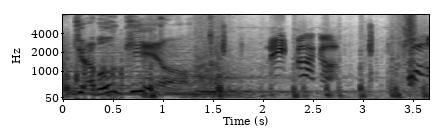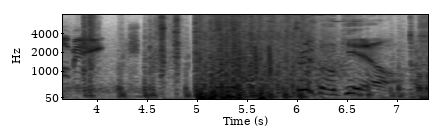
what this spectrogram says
hole! Double kill! Need backup! Follow me! Triple kill!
